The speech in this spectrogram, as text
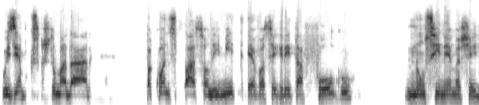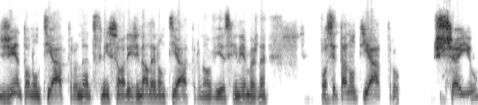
o exemplo que se costuma dar para quando se passa ao limite é você gritar fogo num cinema cheio de gente ou num teatro. Na definição original era um teatro, não havia cinemas, né? Você está num teatro cheio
